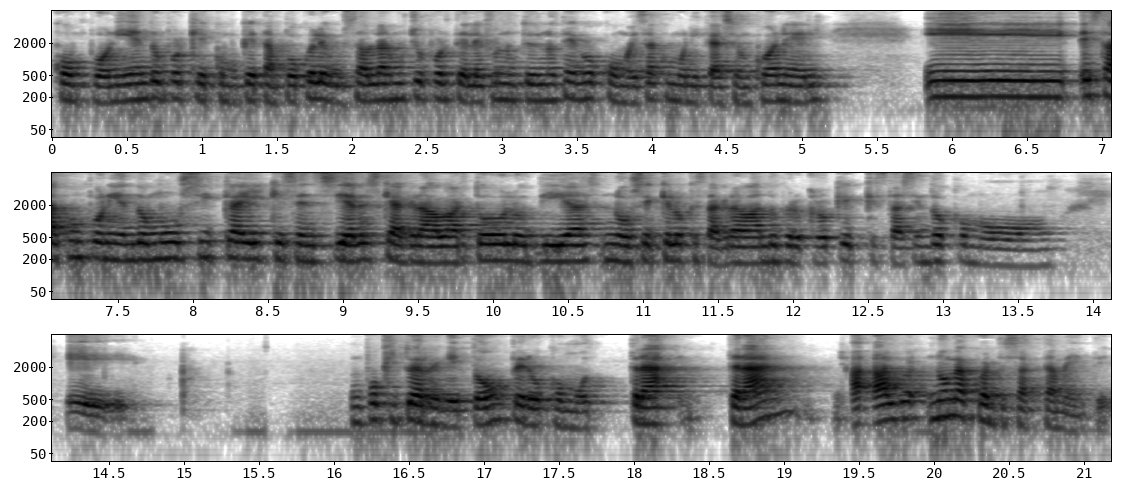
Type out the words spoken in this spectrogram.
componiendo porque como que tampoco le gusta hablar mucho por teléfono, entonces no tengo como esa comunicación con él. Y está componiendo música y que se encierra es que a grabar todos los días, no sé qué es lo que está grabando, pero creo que, que está haciendo como eh, un poquito de reggaetón, pero como tran, algo, no me acuerdo exactamente.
